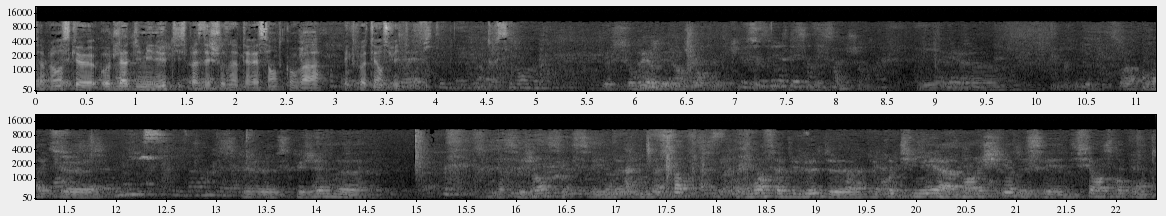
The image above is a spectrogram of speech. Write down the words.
Simplement parce qu'au-delà d'une minute, il se passe des choses intéressantes qu'on va exploiter ensuite. Tous ces bons mots. le sourire des enfants. Et, euh, de pouvoir- C'est vrai que ce que, ce que j'aime euh, dans ces gens, c'est que c'est une, une sorte, pour moi, fabuleux de, de continuer à m'enrichir de ces différentes rencontres.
